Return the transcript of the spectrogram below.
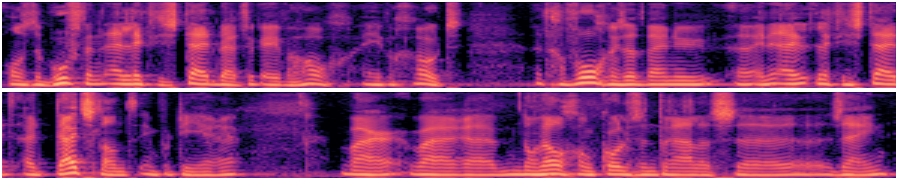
onze behoefte aan elektriciteit blijft natuurlijk even hoog, even groot. Het gevolg is dat wij nu elektriciteit uit Duitsland importeren waar, waar nog wel gewoon kolencentrales zijn.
